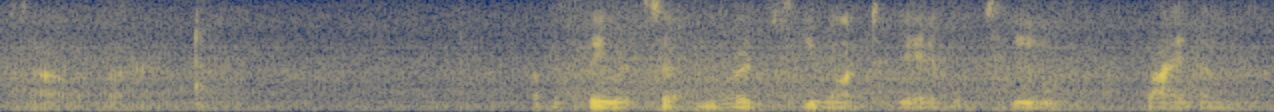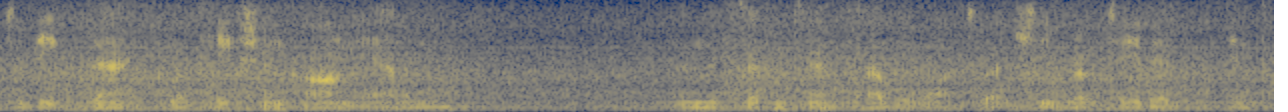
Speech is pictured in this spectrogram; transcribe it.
style of letter. Obviously with certain words you want to be able to apply them to the exact location on the animal. In this circumstance, I will want to actually rotate it into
